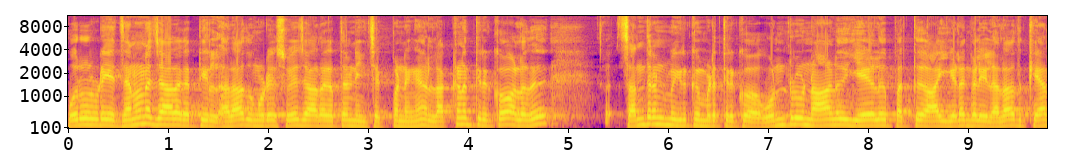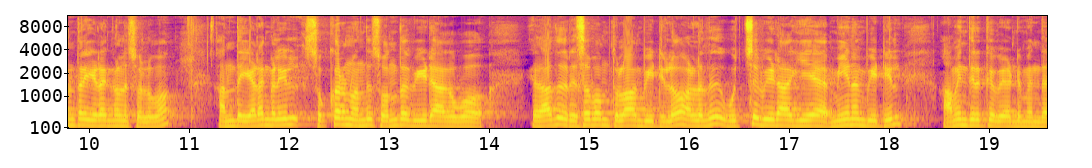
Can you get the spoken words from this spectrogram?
ஒருவருடைய ஜனன ஜாதகத்தில் அதாவது உங்களுடைய சுய ஜாதகத்தை நீங்கள் செக் பண்ணுங்கள் லக்கணத்திற்கோ அல்லது சந்திரன் இருக்கும் இடத்திற்கோ ஒன்று நாலு ஏழு பத்து ஆகிய இடங்களில் அதாவது கேந்திர இடங்கள்னு சொல்லுவோம் அந்த இடங்களில் சுக்கரன் வந்து சொந்த வீடாகவோ ஏதாவது ரிஷபம் துலாம் வீட்டிலோ அல்லது உச்ச வீடாகிய மீனம் வீட்டில் அமைந்திருக்க வேண்டும் இந்த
